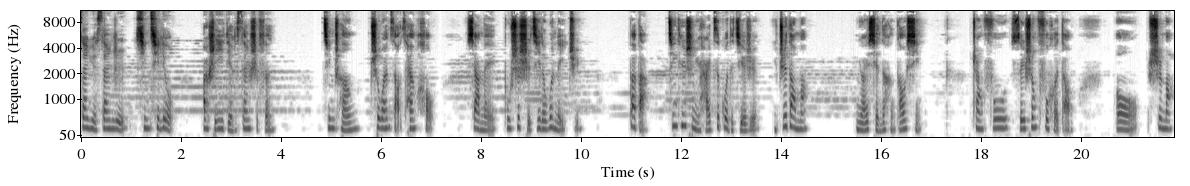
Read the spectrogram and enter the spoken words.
三月三日，星期六，二十一点三十分，清晨吃完早餐后，夏美不失时机地问了一句：“爸爸，今天是女孩子过的节日，你知道吗？”女儿显得很高兴，丈夫随声附和道：“哦，是吗？”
